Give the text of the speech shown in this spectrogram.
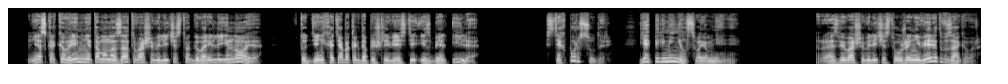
— «несколько времени тому назад, Ваше Величество, говорили иное, в тот день хотя бы, когда пришли вести из Бель-Иля. С тех пор, сударь, я переменил свое мнение. Разве Ваше Величество уже не верит в заговор?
